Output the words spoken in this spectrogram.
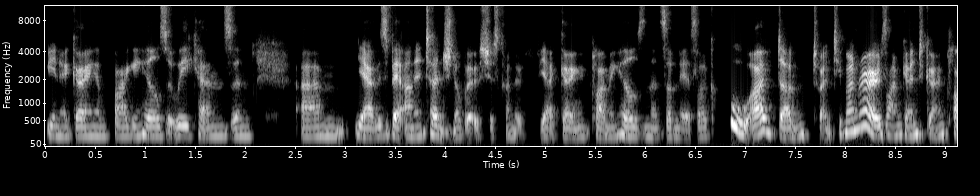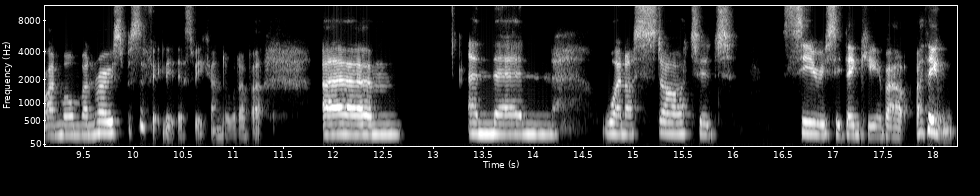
you know, going and bagging hills at weekends. And um, yeah, it was a bit unintentional, but it was just kind of, yeah, going and climbing hills. And then suddenly it's like, oh, I've done 20 Munros. I'm going to go and climb more Munros specifically this weekend or whatever. Um, and then when I started seriously thinking about i think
